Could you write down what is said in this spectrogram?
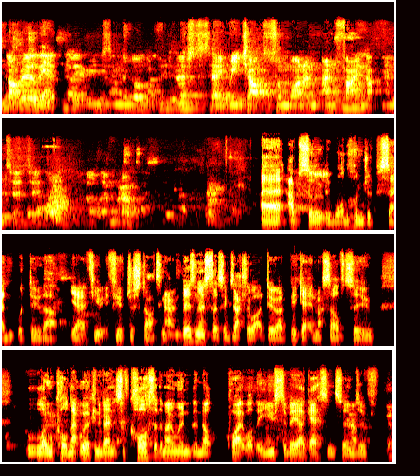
not really Yeah. experienced in the world of business, to say, reach out to someone and, and find that mentor to help them grow? Uh, absolutely, one hundred percent would do that. Yeah, if you if you're just starting out in business, that's exactly what I'd do. I'd be getting myself to local networking events. Of course, at the moment, they're not quite what they used to be. I guess in terms of I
